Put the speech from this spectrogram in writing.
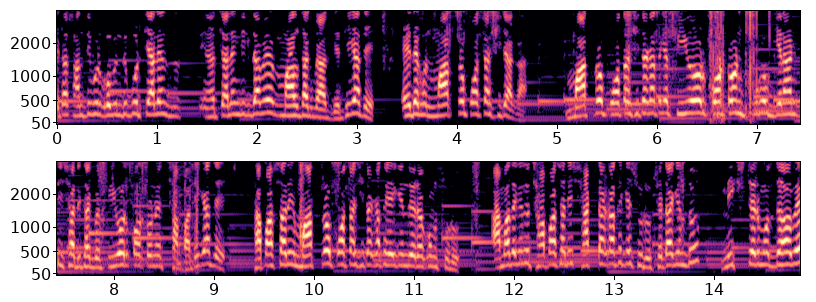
এটা শান্তিপুর গোবিন্দপুর চ্যালেঞ্জ চ্যালেঞ্জিং দামে মাল থাকবে আজকে, ঠিক আছে? এই দেখুন, মাত্র পঁচাশি টাকা। মাত্র পঁচাশি টাকা থেকে পিওর কটন পুরো গ্যারান্টি শাড়ি থাকবে পিওর কটনের ছাপা, ঠিক আছে? ছাপার শাড়ি মাত্র পঁচাশি টাকা থেকে কিন্তু এরকম শুরু। আমাদের কিন্তু ছাপা শাড়ি ষাট টাকা থেকে শুরু, সেটা কিন্তু মিক্সডের মধ্যে হবে।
